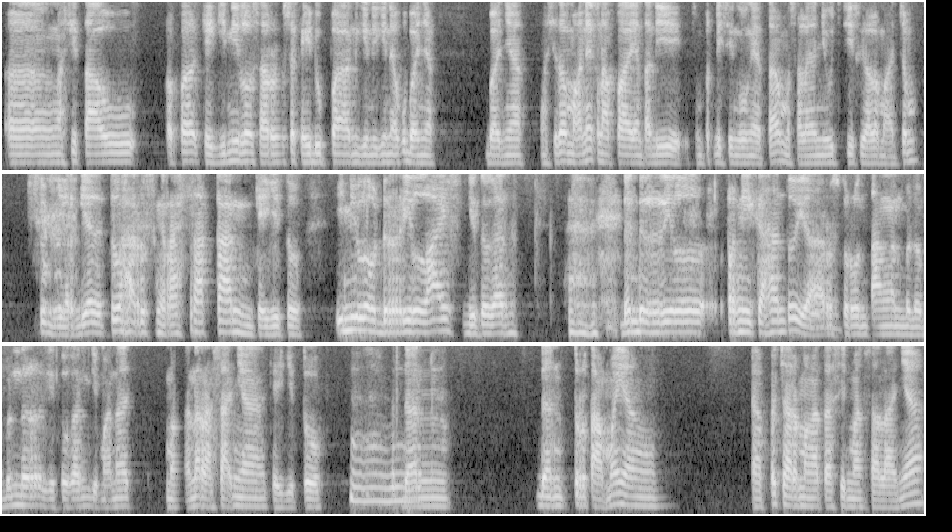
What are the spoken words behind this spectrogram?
eh, ngasih tahu apa kayak gini loh seharusnya kehidupan gini-gini. Aku banyak banyak ngasih tahu makanya kenapa yang tadi sempat disinggung Eta masalahnya nyuci segala macem itu biar dia itu harus ngerasakan kayak gitu. Ini loh the real life gitu kan. Dan the real pernikahan tuh ya harus turun tangan bener-bener gitu kan. Gimana gimana rasanya kayak gitu. Hmm, dan dan terutama yang apa cara mengatasi masalahnya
